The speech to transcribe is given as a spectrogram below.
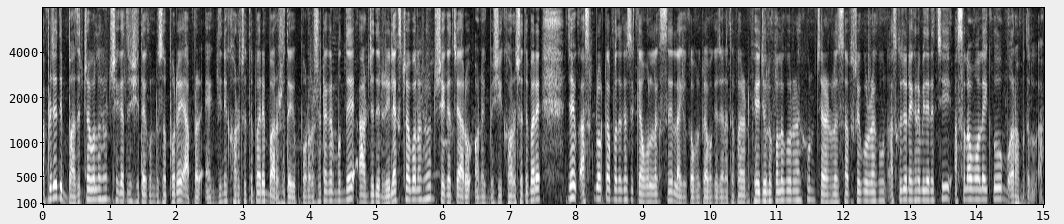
আপনি যদি বাজেট ট্রাভেলার হন, সেক্ষেত্রে সীতাকুণ্ড সফরে আপনার একদিনে খরচ হতে পারে বারোশো থেকে পনেরোশো টাকার মধ্যে। আর যদি রিল্যাক্স ট্রাভেলার হন, সেক্ষেত্রে আরও অনেক বেশি খরচ হতে পারে। যাই হোক, আজকের ব্লগটা আপনাদের কাছে কেমন লাগছে? লাইক কমেন্ট আমাকে জানাতে পারেন। ফেজ হলো ফলো করে রাখুন চ্যানেল হলে সাবস্ক্রাইব করে রাখুন। আজকের জন্য এখানে বিদায় নিচ্ছি। আসসালামু আলাইকুম রহমতুল্লাহ।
